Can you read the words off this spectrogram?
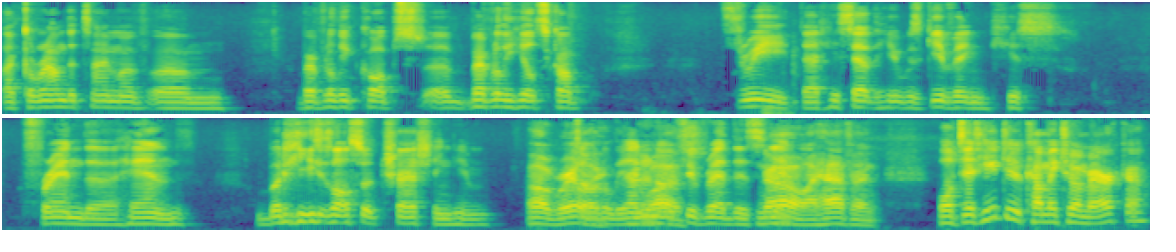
like around the time of um, Beverly Cops, uh, Beverly Hills Cop three, that he said he was giving his friend a hand, but he's also trashing him Oh, really? totally. I He don't know if you've read this. No, yeah. I haven't. Well, did he do Coming to America?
